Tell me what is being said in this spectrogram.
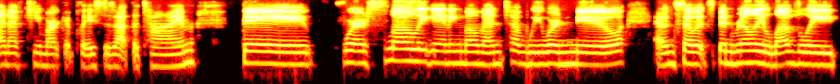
NFT marketplaces at the time they were slowly gaining momentum. We were new. And so it's been really lovely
